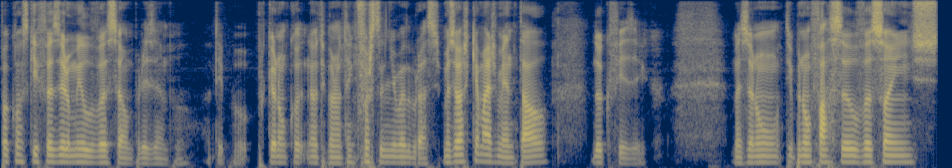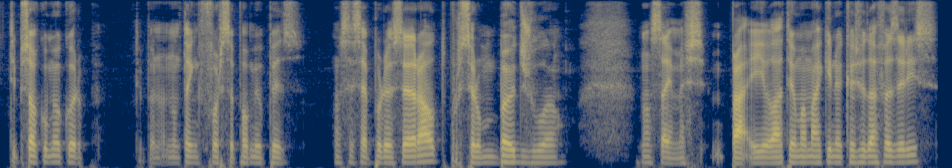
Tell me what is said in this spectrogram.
para conseguir fazer uma elevação, por exemplo. Tipo, porque eu não, não, tipo, eu não tenho força nenhuma de braços. Mas eu acho que é mais mental do que físico. Mas eu não, tipo, não faço elevações tipo, só com o meu corpo. Tipo, não, não tenho força para o meu peso. Não sei se é por eu ser alto, por ser um bajulão. Não sei, mas pá, e lá tem uma máquina que ajuda a fazer isso.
